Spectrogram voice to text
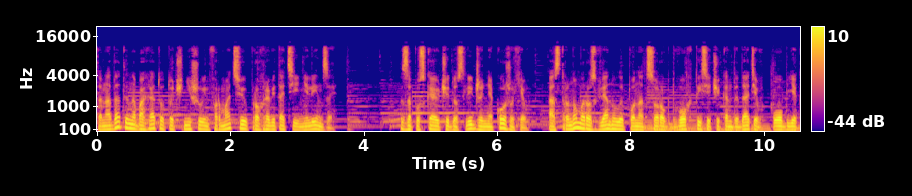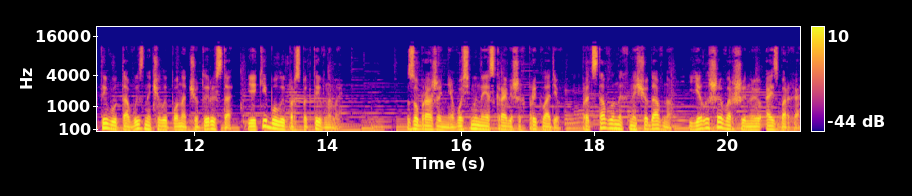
та надати набагато точнішу інформацію про гравітаційні лінзи. Запускаючи дослідження кожухів, астрономи розглянули понад 42 тисячі кандидатів у об'єктиву та визначили понад 400, які були перспективними. Зображення восьми найяскравіших прикладів, представлених нещодавно, є лише вершиною айсберга.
